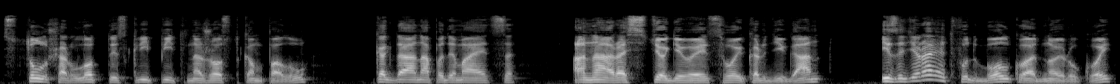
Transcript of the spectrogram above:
Стул Шарлотты скрипит на жестком полу, когда она поднимается. Она расстегивает свой кардиган и задирает футболку одной рукой,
